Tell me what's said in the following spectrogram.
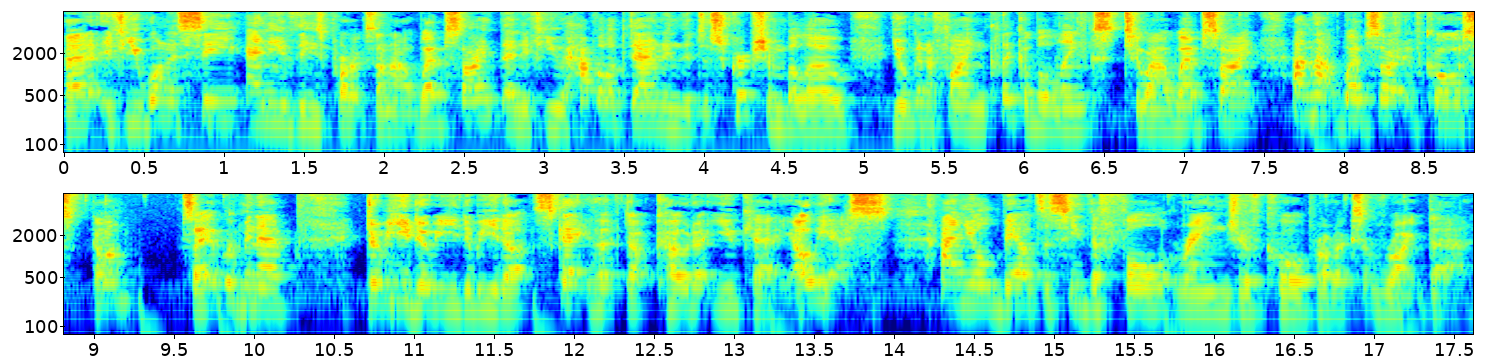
Uh, if you want to see any of these products on our website, then if you have a look down in the description below, you're going to find clickable links to our website. And that website, of course, come on, say it with me now www.skatehut.co.uk. Oh, yes. And you'll be able to see the full range of core products right there.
